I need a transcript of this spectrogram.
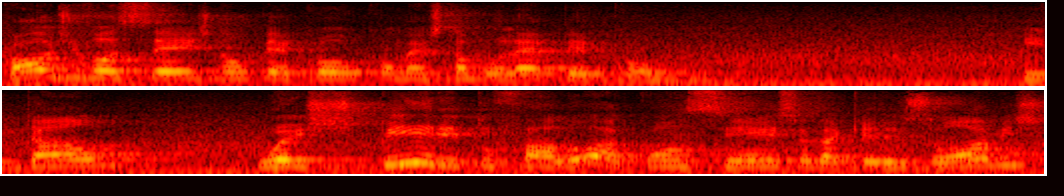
Qual de vocês não pecou como esta mulher pecou? Então, o Espírito falou à consciência daqueles homens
